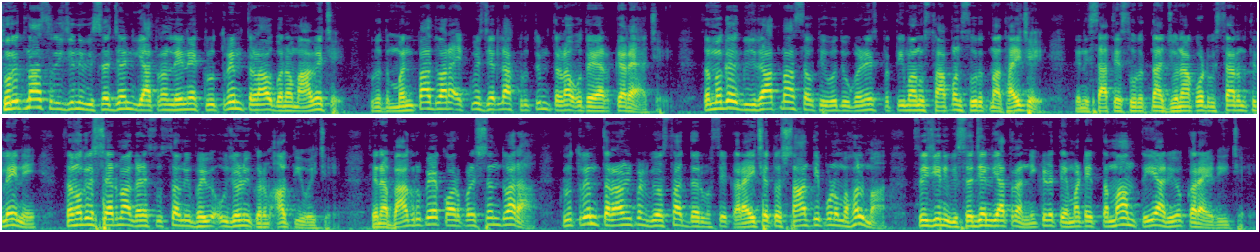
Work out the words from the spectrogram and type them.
સુરતમાં શ્રીજીની વિસર્જન યાત્રા લઈને કૃત્રિમ તળાવ બનાવવામાં આવે છે. મનપા દ્વારા એકવીસ જેટલા કૃત્રિમ તળાવો તૈયાર કરાયા છે. સમગ્ર ગુજરાતમાં સૌથી વધુ ગણેશ પ્રતિમાનું સ્થાપન સુરતમાં થાય છે. તેની સાથે સુરતના જૂનાકોટ વિસ્તારમાંથી લઈને સમગ્ર શહેરમાં ગણેશ ઉત્સવની ભવ્ય ઉજવણી કરવામાં આવતી હોય છે. જેના ભાગરૂપે કોર્પોરેશન દ્વારા કૃત્રિમ તળાવની પણ વ્યવસ્થા દર વર્ષે કરાઈ છે. તો શાંતિપૂર્ણ માહોલમાં શ્રીજીની વિસર્જન યાત્રા નીકળે તે માટે તમામ તૈયારીઓ કરાઈ રહી છે.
